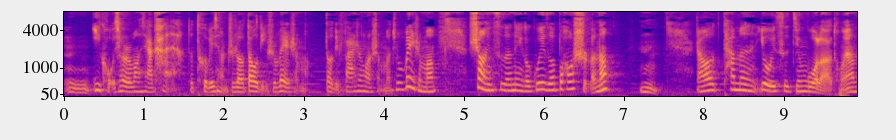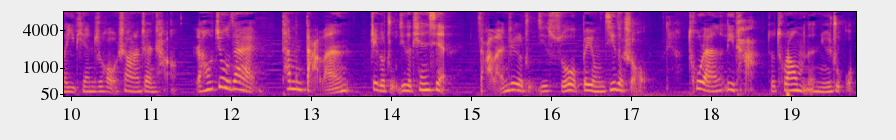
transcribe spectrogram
嗯一口气儿往下看呀，就特别想知道到底是为什么，到底发生了什么，就为什么上一次的那个规则不好使了呢？嗯，然后他们又一次经过了同样的一天之后上了战场，然后就在他们打完这个主机的天线，打完这个主机所有备用机的时候。突然，丽塔就突然，我们的女主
